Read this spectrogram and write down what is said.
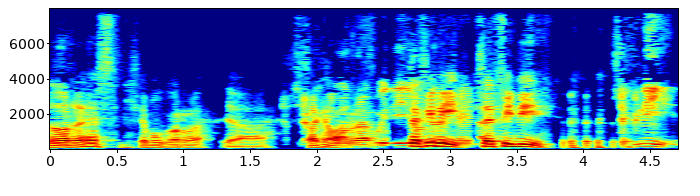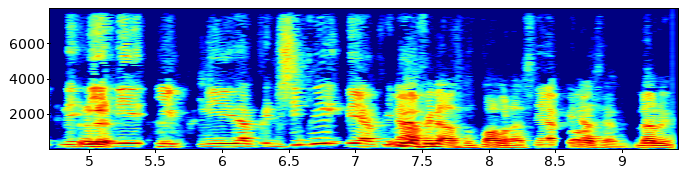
No, res, deixem-ho córrer, ja s'ha acabat. vull dir, crec que ja- c'est fini. C'est fini. Ni, ni, ni, ni, ni al principi ni al final. al final, pobres, Ni al final. pobra gent, déu nhi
